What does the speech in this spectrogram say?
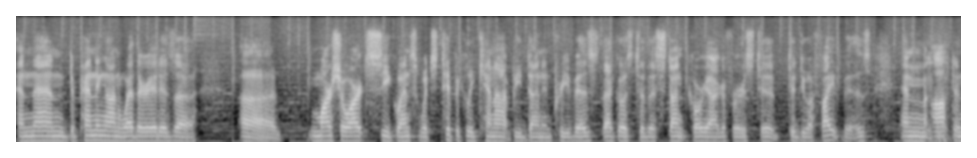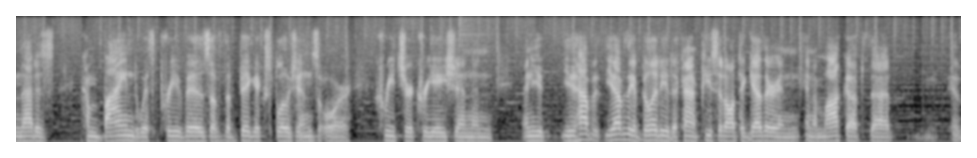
and then depending on whether it is a, a, martial arts sequence, which typically cannot be done in previs, that goes to the stunt choreographers to, to do a fight viz. And mm-hmm. often that is combined with previs of the big explosions or creature creation and and you you have you have the ability to kind of piece it all together in in a mock-up that it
